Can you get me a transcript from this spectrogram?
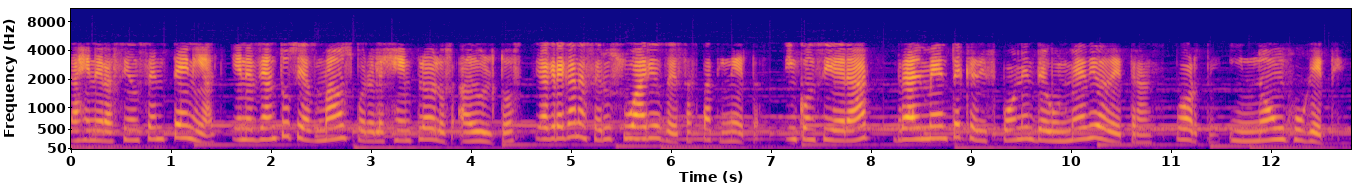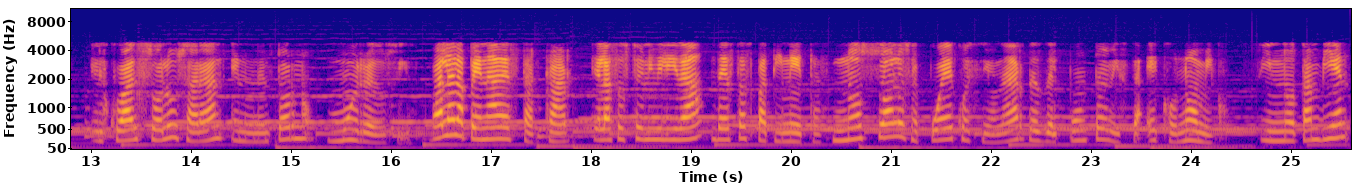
la generación centennial, quienes ya entusiasmados por el ejemplo de los adultos, se agregan a ser usuarios de estas patinetas, sin considerar realmente que disponen de un medio de transporte y no un juguete, el cual solo usarán en un entorno muy reducido. Vale la pena destacar que la sostenibilidad de estas patinetas no solo se puede cuestionar desde el punto de vista económico, sino también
